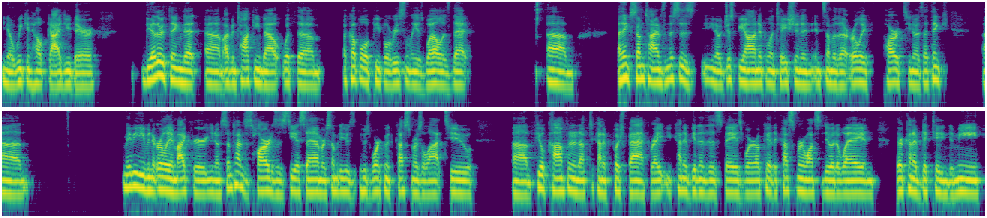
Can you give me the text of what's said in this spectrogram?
you know we can help guide you there the other thing that um, i've been talking about with um, a couple of people recently as well is that um, i think sometimes and this is you know just beyond implementation in, in some of the early parts you know as i think um, maybe even early in my career you know sometimes it's hard as a csm or somebody who's, who's working with customers a lot to um, feel confident enough to kind of push back, right? You kind of get into this phase where, okay, the customer wants to do it away and they're kind of dictating to me.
